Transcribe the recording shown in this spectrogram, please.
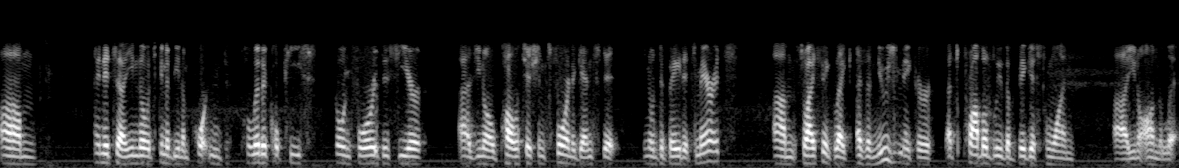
um, and it's uh, you know it's going to be an important political piece going forward this year, as you know politicians for and against it, you know, debate its merits. Um, so I think, like as a newsmaker, that's probably the biggest one, uh, you know, on the list.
